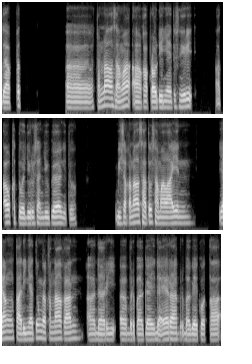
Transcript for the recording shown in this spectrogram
dapat eh, kenal sama eh, kaprodinya itu sendiri atau ketua jurusan juga gitu. Bisa kenal satu sama lain yang tadinya tuh nggak kenal kan eh, dari eh, berbagai daerah, berbagai kota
